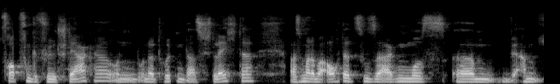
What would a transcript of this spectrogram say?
Pfropfengefühl stärker und unterdrücken das schlechter. Was man aber auch dazu sagen muss, ähm, wir haben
